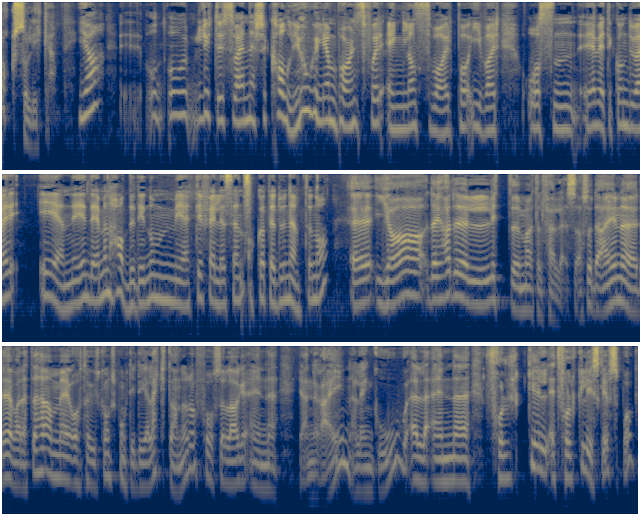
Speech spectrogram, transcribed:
nokså like. Ja, og, og lytter Svein Nesje kaller jo William Barnes for Englands svar på Ivar Aasen. Jeg vet ikke om du er enig i det, men hadde de noe mer til felles enn akkurat det du nevnte nå? Eh, ja, de hadde litt eh, mer til felles. Altså Det ene det var dette her med å ta utgangspunkt i dialektene da, for å lage en, ja, en rein eller en god eller en, eh, folkel, et folkelig skriftspråk.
